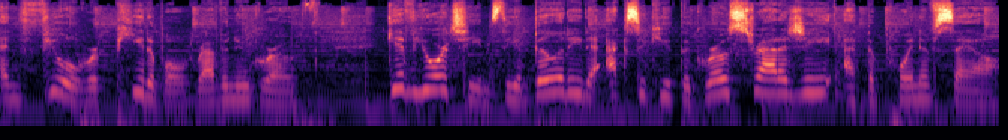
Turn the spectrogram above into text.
and fuel repeatable revenue growth. Give your teams the ability to execute the growth strategy at the point of sale.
